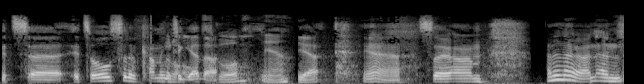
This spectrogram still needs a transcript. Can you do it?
It's uh, it's all sort of coming together. Yeah. Yeah, yeah. So, um, I don't know, and, and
